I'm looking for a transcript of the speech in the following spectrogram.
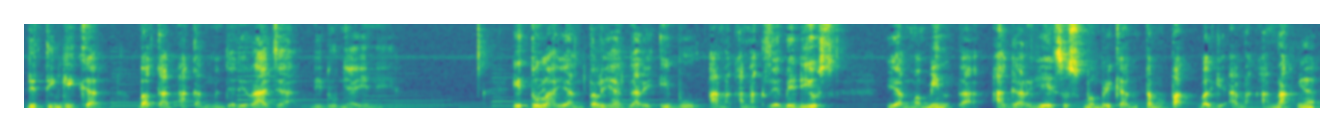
ditinggikan, bahkan akan menjadi raja di dunia ini. Itulah yang terlihat dari ibu anak-anak Zebedius yang meminta agar Yesus memberikan tempat bagi anak-anaknya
